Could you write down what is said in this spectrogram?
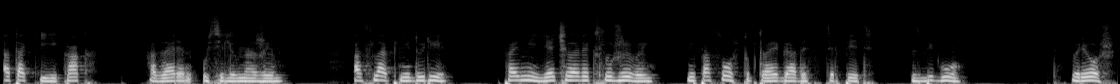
А такие как? Хазарин усилил нажим. Ослабь, не дури. Пойми, я человек служивый. Не посол, чтоб твои гадости терпеть. Сбегу. Врешь.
